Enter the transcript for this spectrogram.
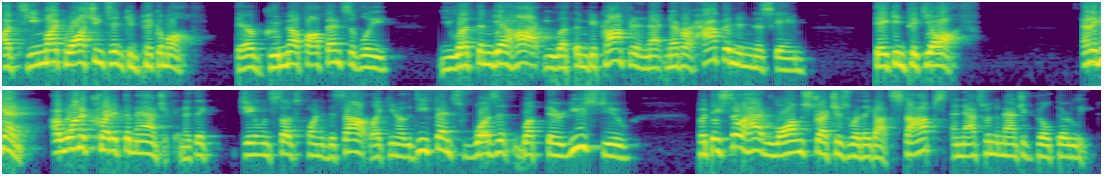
a team like Washington can pick them off. They're good enough offensively. You let them get hot, you let them get confident, and that never happened in this game. They can pick you off. And again, I want to credit the Magic, and I think Jalen Suggs pointed this out. Like, you know, the defense wasn't what they're used to, but they still had long stretches where they got stops, and that's when the Magic built their lead.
